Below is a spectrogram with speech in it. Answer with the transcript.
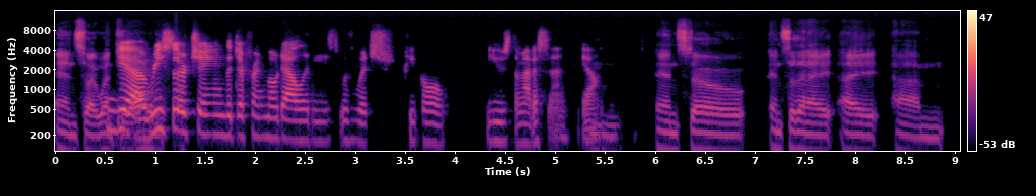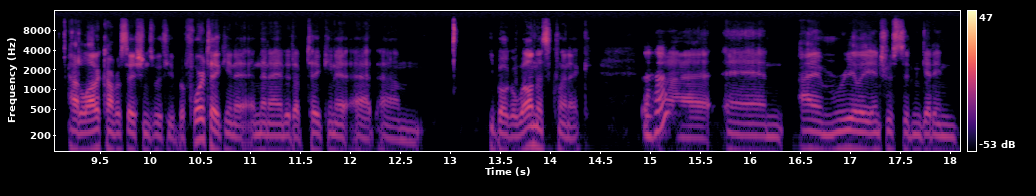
and so i went yeah researching the different modalities with which people use the medicine yeah mm-hmm. and so and so then i i um, had a lot of conversations with you before taking it and then i ended up taking it at um, iboga wellness clinic uh-huh. uh, and i am really interested in getting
